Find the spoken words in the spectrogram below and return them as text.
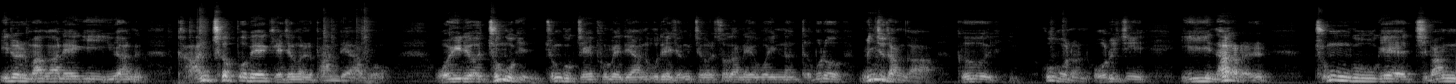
이를 막아내기 위한 간첩법의 개정을 반대하고 오히려 중국인, 중국 제품에 대한 우대 정책을 쏟아내고 있는 더불어민주당과 그 후보는 오로지 이 나라를 중국의 지방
